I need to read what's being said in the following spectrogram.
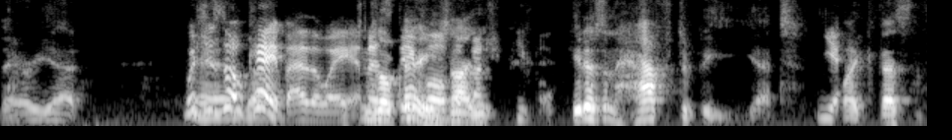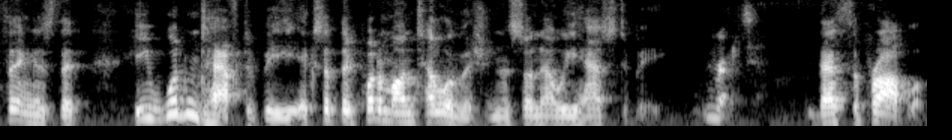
there yet. Which is okay, uh, by the way, and a okay. of a bunch of people. He doesn't have to be yet. Yeah. Like that's the thing is that he wouldn't have to be, except they put him on television, and so now he has to be. Right. That's the problem.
